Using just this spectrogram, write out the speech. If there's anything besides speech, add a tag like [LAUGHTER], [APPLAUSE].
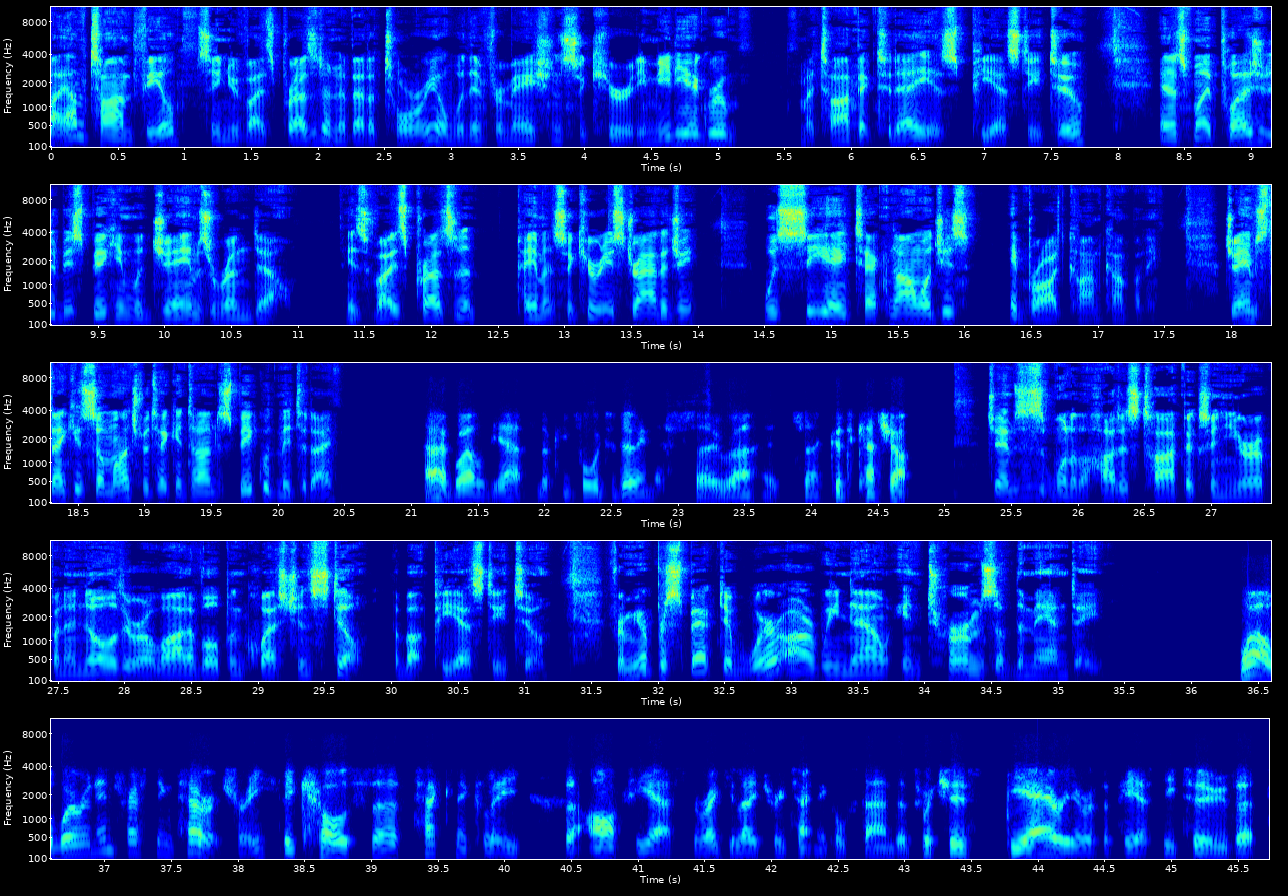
Hi, I'm Tom Field, Senior Vice President of Editorial with Information Security Media Group. My topic today is PSD2, and it's my pleasure to be speaking with James Rendell. He's Vice President, Payment Security Strategy with CA Technologies, a Broadcom company. James, thank you so much for taking time to speak with me today. Oh, well, yeah, looking forward to doing this. So uh, it's uh, good to catch up. James, this is one of the hottest topics in Europe, and I know there are a lot of open questions still about PSD2. From your perspective, where are we now in terms of the mandate? Well, we're in interesting territory because uh, technically the RTS, the regulatory technical standards, which is the area of the PSD2 that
